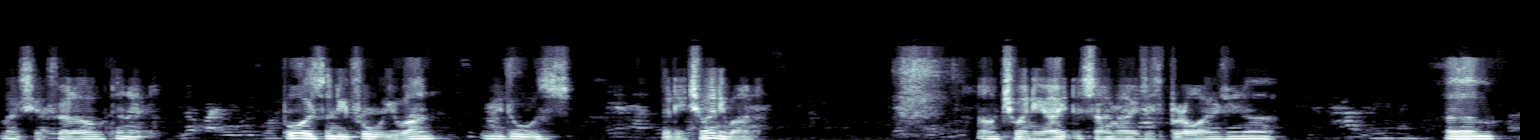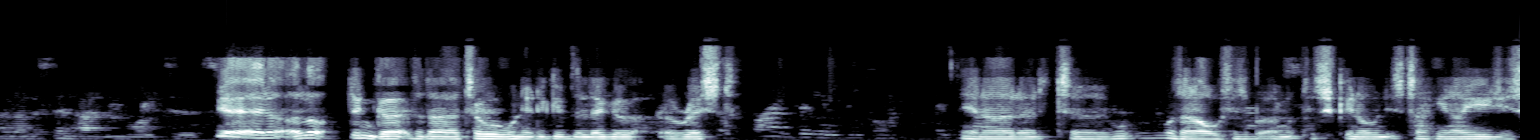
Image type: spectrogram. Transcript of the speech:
makes you feel old, doesn't it? Boy's only 41, my daughter's only 21. I'm 28, the same age as Brian, you know. Um, yeah, a lot didn't go out today at all. Wanted to give the leg a, a rest. You know, that uh, wasn't ulcers, but I knocked the skin and it's taking ages.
